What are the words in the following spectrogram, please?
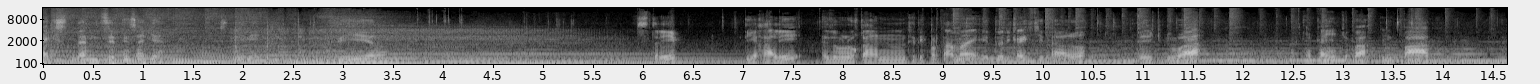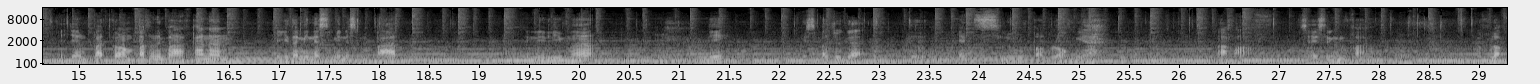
x dan z nya saja ini fill strip tiga kali itu merupakan titik pertama itu di kaki kita lalu titik kedua angkanya coba 4 ya, jangan 4 kalau 4 nanti bakal kanan. Jadi kita minus minus 4 ini 5 ini minus 4 juga. Tuh it's lupa bloknya. Maaf maaf. Saya sering lupa. Blok.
